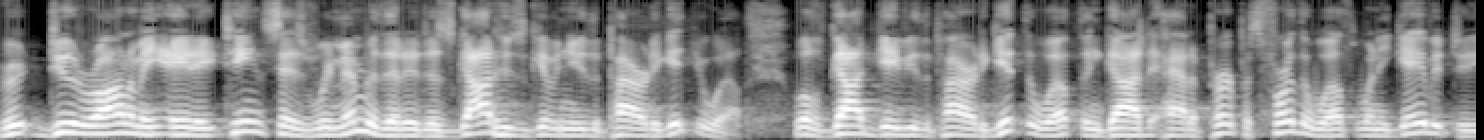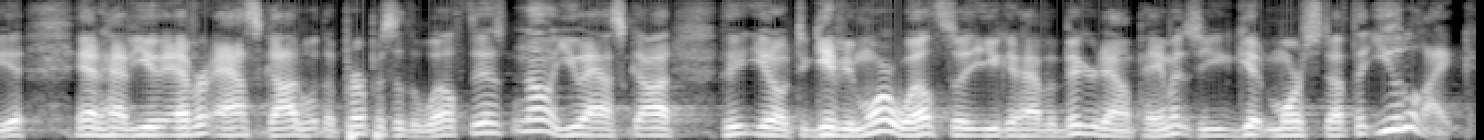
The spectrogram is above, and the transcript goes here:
Deuteronomy 8:18 says, "Remember that it is God who's given you the power to get your wealth." Well, if God gave you the power to get the wealth, then God had a purpose for the wealth when He gave it to you. And have you ever asked God what the purpose of the wealth is? No, you ask God, you know, to give you more wealth so that you can have a bigger down payment, so you can get more stuff that you like.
